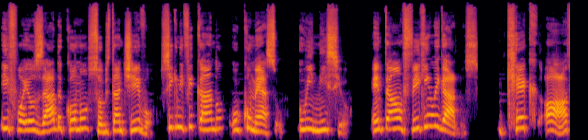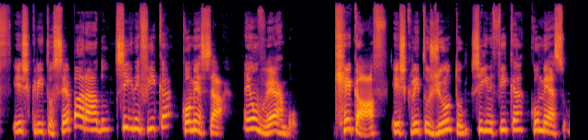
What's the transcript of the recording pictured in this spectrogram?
e foi usada como substantivo, significando o começo, o início. Então fiquem ligados. Kick off, escrito separado, significa começar. É um verbo. Kick off, escrito junto, significa começo,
